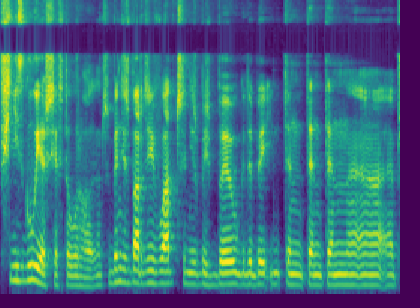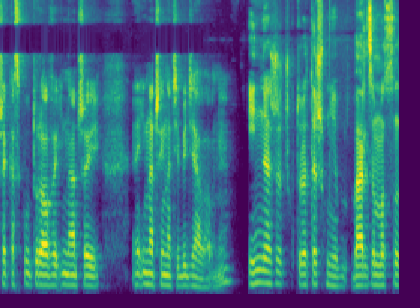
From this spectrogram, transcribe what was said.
wślizgujesz się w tą rolę. Znaczy będziesz bardziej władczy niż byś był, gdyby ten, ten, ten przekaz kulturowy inaczej inaczej na ciebie działał. Nie? Inna rzecz, która też mnie bardzo mocno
